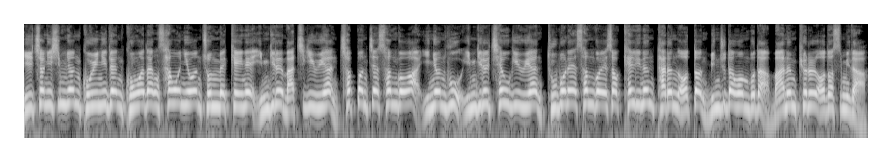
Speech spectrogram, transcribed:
2020년 고인이 된 공화당 상원의원 존 맥케인의 임기를 마치기 위한 첫 번째 선거와 2년 후 임기를 채우기 위한 두 번의 선거에서 켈리는 다른 어떤 민주당원보다 많은 표를 얻었습니다.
